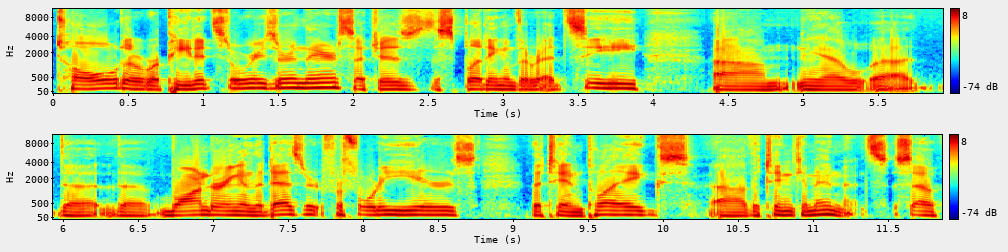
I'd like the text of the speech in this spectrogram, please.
told or repeated stories are in there, such as the splitting of the Red Sea, um, you know, uh, the the wandering in the desert for forty years, the ten plagues, uh, the Ten Commandments. So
